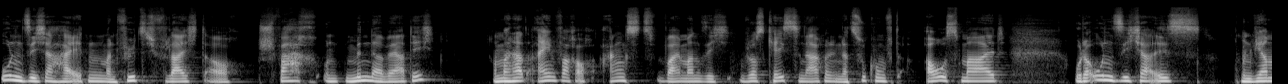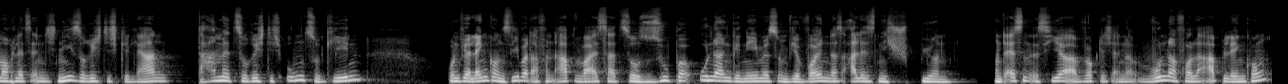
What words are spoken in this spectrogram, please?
Unsicherheiten. Man fühlt sich vielleicht auch schwach und minderwertig und man hat einfach auch Angst, weil man sich Worst-Case-Szenarien in der Zukunft ausmalt oder unsicher ist und wir haben auch letztendlich nie so richtig gelernt, damit so richtig umzugehen Und wir lenken uns lieber davon ab, weil es halt so super unangenehm ist und wir wollen das alles nicht spüren. Und Essen ist hier wirklich eine wundervolle Ablenkung,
